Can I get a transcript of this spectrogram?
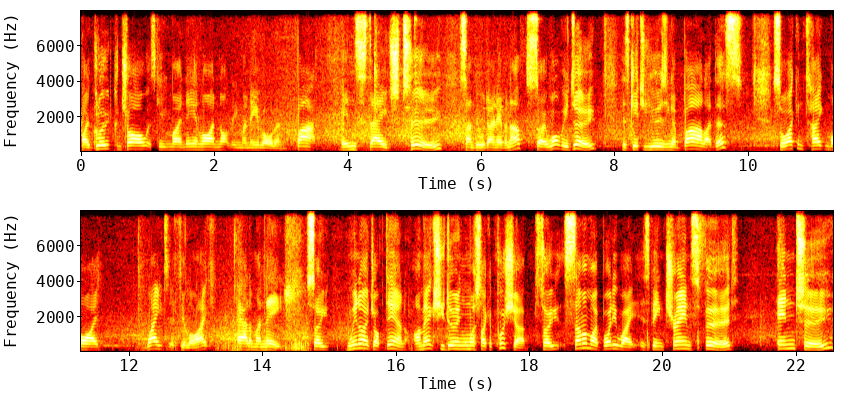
My glute control is keeping my knee in line, not letting my knee roll in. But in stage two, some people don't have enough. So what we do is get you using a bar like this. So I can take my weight, if you like, out of my knee. So when I drop down, I'm actually doing almost like a push-up. So some of my body weight is being transferred into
